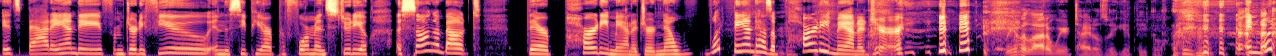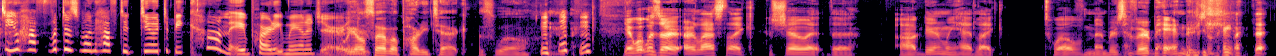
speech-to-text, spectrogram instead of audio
It's Bad Andy from Dirty Few in the CPR Performance Studio, a song about their party manager. Now, what band has a party manager? We have a lot of weird titles we give people. and what do you have what does one have to do to become a party manager? We also have a party tech as well. Yeah, what was our, our last like show at the Ogden? We had like twelve members of our band or something like that.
